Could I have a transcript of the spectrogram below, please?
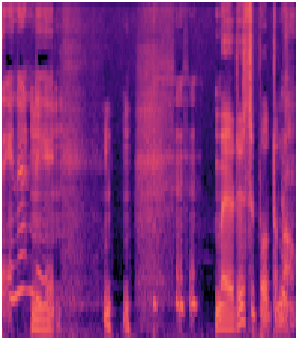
తినండి మెరిసిపోతున్నావు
